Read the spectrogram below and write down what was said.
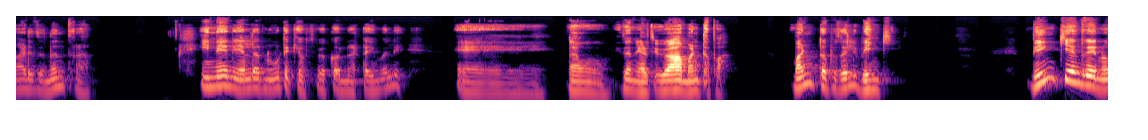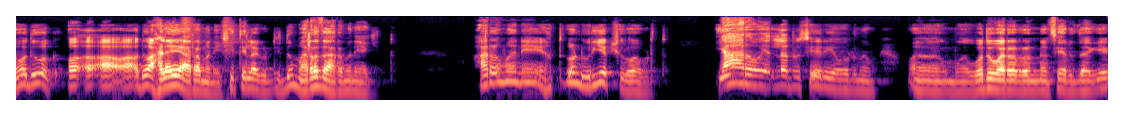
ಮಾಡಿದ ನಂತರ, ಇನ್ನೇನು ಎಲ್ಲರನ್ನು ಊಟಕ್ಕೆ ಒಪ್ಪಿಸ್ಬೇಕು ಅನ್ನೋ ಟೈಮಲ್ಲಿ ನಾವು ಇದನ್ನು ಹೇಳ್ತೀವಿ, ವಿವಾಹ ಮಂಟಪ. ಮಂಟಪದಲ್ಲಿ ಬೆಂಕಿ. ಬೆಂಕಿ ಅಂದ್ರೇನು ಅದು ಅದು ಹಳೆಯ ಅರಮನೆ ಶಿಥಿಲಗೊಂಡಿದ್ದು ಮರದ ಅರಮನೆಯಾಗಿತ್ತು. ಅರಮನೆ ಹತ್ಕೊಂಡು ಉರಿಯೋಕ್ಕೆ ಶುರುವಾಗ್ಬಿಡ್ತು ಯಾರೋ ಎಲ್ಲರೂ ಸೇರಿ ಅವ್ರನ್ನ ವಧುವರರನ್ನು ಸೇರಿದಾಗೆ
